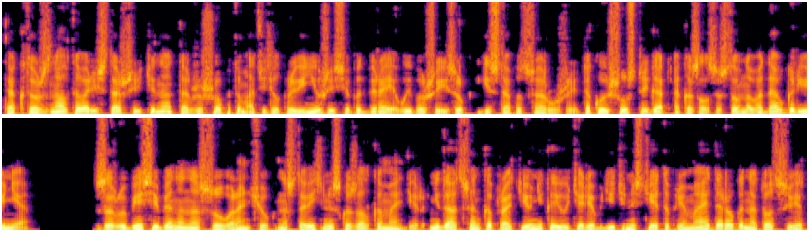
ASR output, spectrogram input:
«Так кто ж знал, товарищ старший лейтенант?» Также шепотом ответил провинившийся, подбирая выпавшее из рук гестапоца оружие. «Такой шустрый гад оказался, словно вода в гальюне». «Заруби себя на носу, Ворончук», — наставительно сказал командир. «Недооценка противника и утеря бдительности — это прямая дорога на тот свет».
